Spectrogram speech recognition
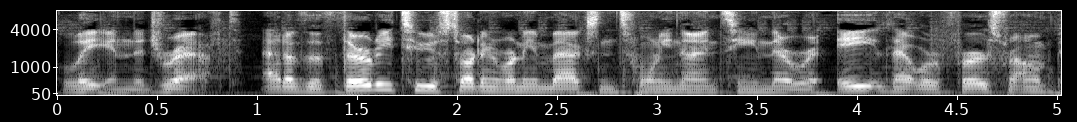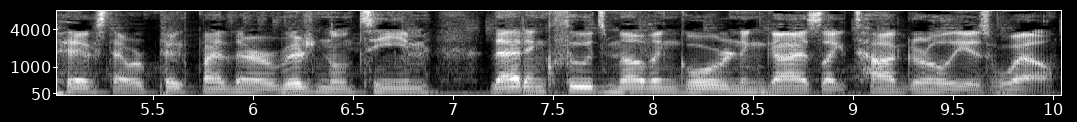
late in the draft. Out of the 32 starting running backs in 2019, there were 8 that were first round picks that were picked by their original team. That includes Melvin Gordon and guys like Todd Gurley as well.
